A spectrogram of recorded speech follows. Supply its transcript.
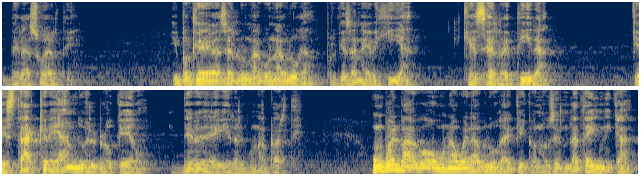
de la suerte. ¿Y por qué debe hacerlo un mago una bruja? Porque esa energía que se retira, que está creando el bloqueo, debe de ir a alguna parte. Un buen mago o una buena bruja que conocen la técnica,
